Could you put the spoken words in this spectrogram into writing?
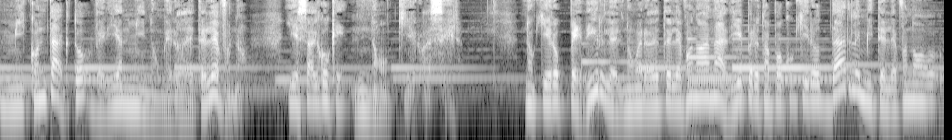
mi contacto, verían mi número de teléfono. Y es algo que no quiero hacer. No quiero pedirle el número de teléfono a nadie, pero tampoco quiero darle mi teléfono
